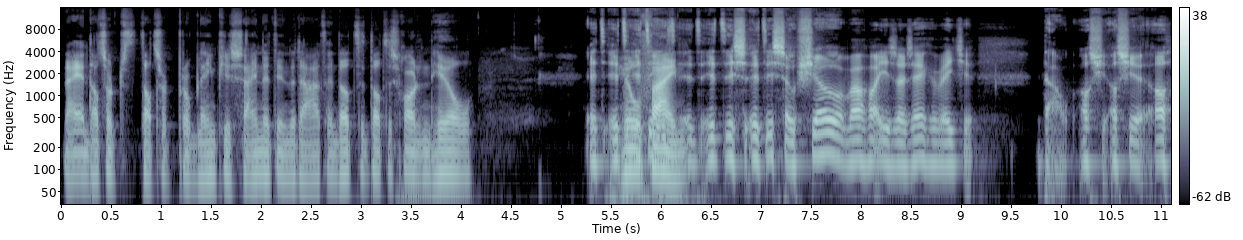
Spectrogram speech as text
Nou ja, dat soort, dat soort probleempjes zijn het inderdaad. En dat, dat is gewoon een heel... Het, het, heel fijn. Het, het, is, het is zo'n show waarvan je zou zeggen, weet je nou, als je, als, je, als,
